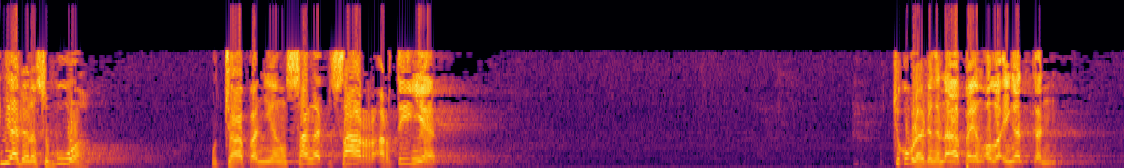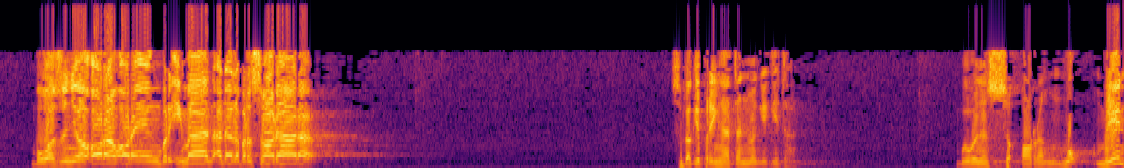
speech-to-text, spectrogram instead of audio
ini adalah sebuah Ucapan yang sangat besar artinya. Cukuplah dengan apa yang Allah ingatkan. Bahwasanya orang-orang yang beriman adalah bersaudara. Sebagai peringatan bagi kita. Bahwasanya seorang mukmin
